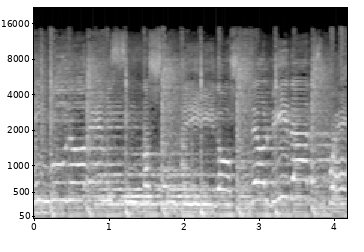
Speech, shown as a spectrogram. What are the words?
Ninguno de mis cinco sentidos se olvida después.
